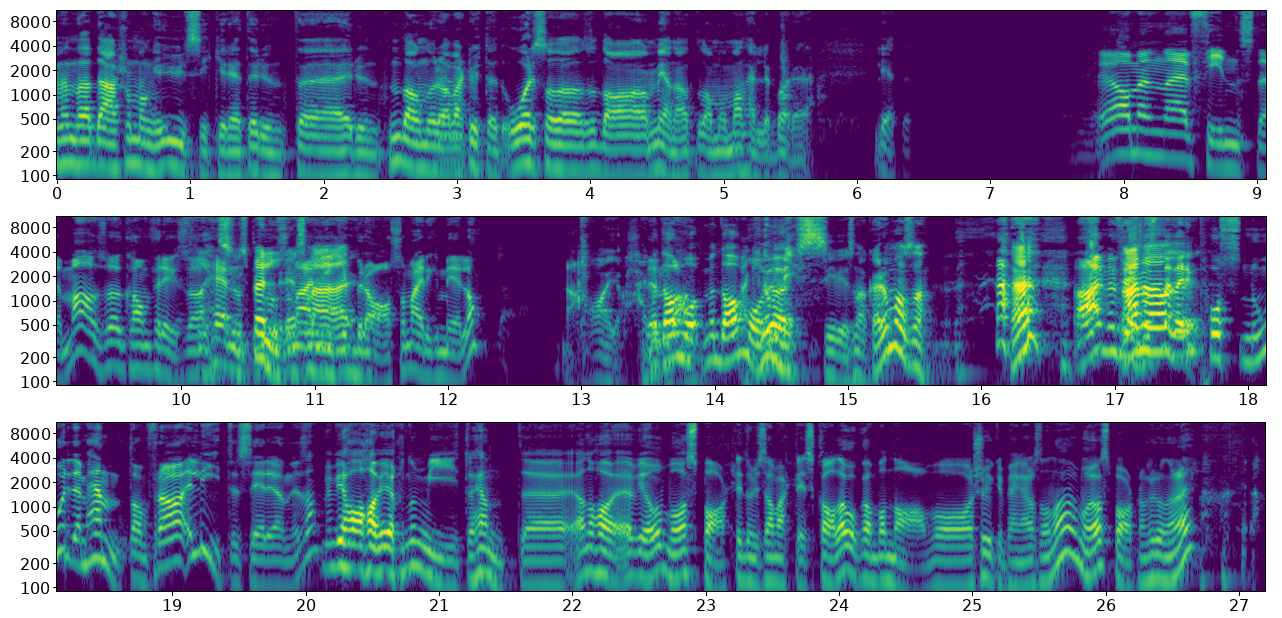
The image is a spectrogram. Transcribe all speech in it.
men det er så mange usikkerheter rundt, eh, rundt den da, når du har vært ute et år, så, så da mener jeg at da må man heller bare lete etter Ja, men uh, fins dem. Altså, kan Fredrikstad hente noen som er like bra som Eirik Mæland? Nei. Ja, ja, Men da må, men da det er må ikke vi noe Messi vi snakker om, altså. Hæ? Nei, men Fredrikstad men- spiller i Post Nord. De henta han fra Eliteserien, liksom. Men vi har, har vi økonomi til å hente ja, nå har, Vi må ha spart litt når vi har vært litt skada. Går ikke an på Nav og sykepenger og sånn. Vi må jo ha spart noen kroner der.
